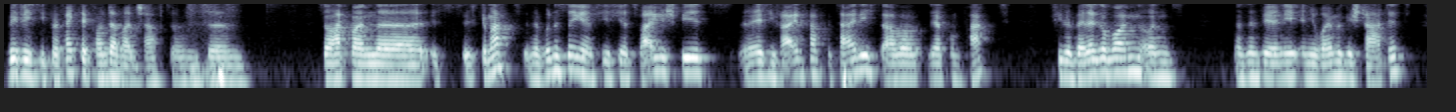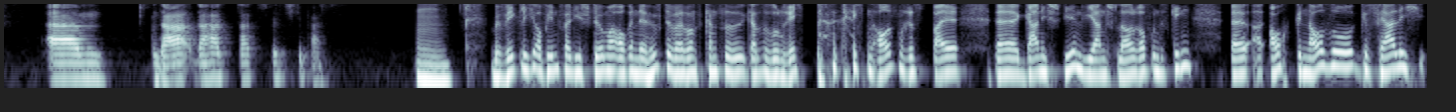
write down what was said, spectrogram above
wirklich die perfekte Kontermannschaft. Und ähm, so hat man äh, ist, ist gemacht in der Bundesliga in 4-4-2 gespielt, relativ einfach verteidigt, aber sehr kompakt, viele Bälle gewonnen und da sind wir in die, in die Räume gestartet. Ähm, und da, da hat es wirklich gepasst. Mhm. Beweglich auf jeden Fall die Stürmer auch in der Hüfte, weil sonst kannst du, kannst du so einen recht, rechten Außenrissball äh, gar nicht spielen, wie Jan Schlau drauf. Und es ging äh, auch genauso gefährlich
